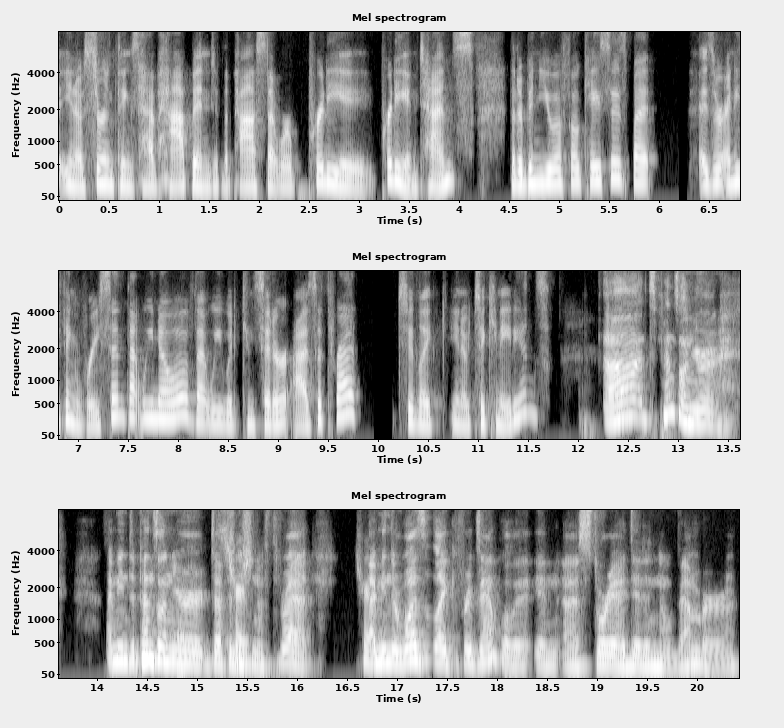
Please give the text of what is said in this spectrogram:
you know certain things have happened in the past that were pretty pretty intense that have been UFO cases but is there anything recent that we know of that we would consider as a threat to like you know to Canadians uh it depends on your I mean depends on your definition of threat True. I mean, there was like, for example, in a story I did in November,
